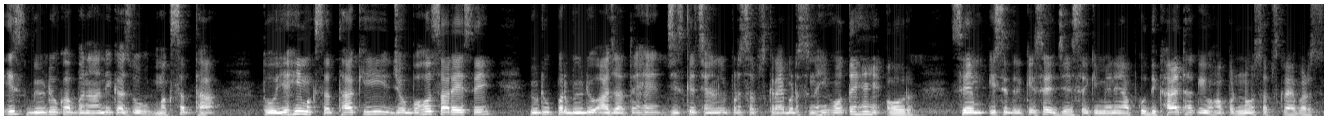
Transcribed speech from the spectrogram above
इस वीडियो का बनाने का जो मकसद था तो यही मकसद था कि जो बहुत सारे ऐसे यूट्यूब पर वीडियो आ जाते हैं, जिसके चैनल पर सब्सक्राइबर्स नहीं होते हैं और सेम इसी तरीके से जैसे कि मैंने आपको दिखाया था कि वहाँ पर नो सब्सक्राइबर्स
